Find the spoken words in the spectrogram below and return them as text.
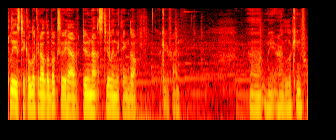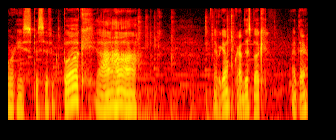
Please take a look at all the books that we have. Do not steal anything, though. Okay, fine. Uh, we are looking for a specific book. Ah. There we go. Grab this book. Right there.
